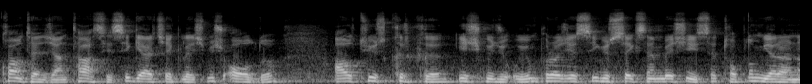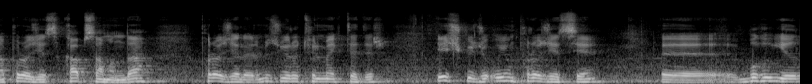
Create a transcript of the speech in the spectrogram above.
kontenjan tahsisi gerçekleşmiş oldu. 640'ı iş gücü uyum projesi, 185'i ise toplum yararına projesi kapsamında projelerimiz yürütülmektedir. İş gücü uyum projesi e, bu yıl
